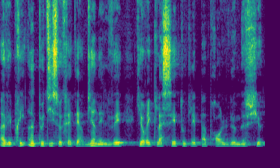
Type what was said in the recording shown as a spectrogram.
avait pris un petit secrétaire bien élevé qui aurait classé toutes les paperoles de monsieur.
